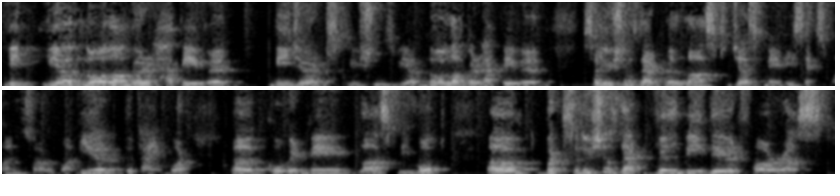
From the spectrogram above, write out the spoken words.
We, we are no longer happy with knee-jerk solutions. We are no longer happy with solutions that will last just maybe six months or one year, the time what uh, COVID may last, we hope. Um, but solutions that will be there for us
